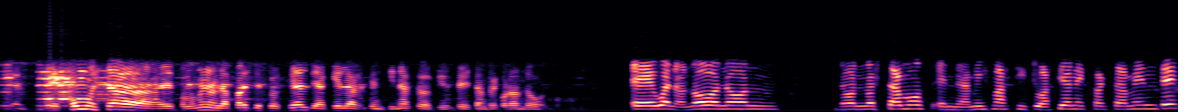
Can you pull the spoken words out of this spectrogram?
Eh, ¿Cómo está, eh, por lo menos, la parte social de aquel argentinazo que ustedes están recordando hoy? Eh, bueno, no, no, no, no estamos en la misma situación exactamente.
